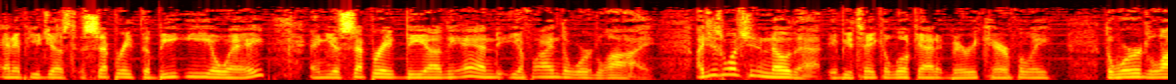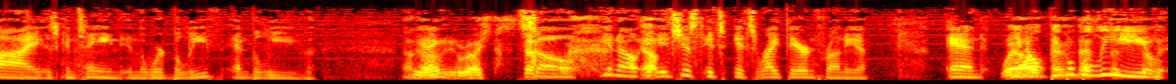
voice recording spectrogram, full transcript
And if you just separate the be away and you separate the uh, the end, you find the word lie. I just want you to know that if you take a look at it very carefully, the word lie is contained in the word belief and believe. Okay, yeah, you're right. so you know, yep. it's just it's it's right there in front of you. And well, you know, people that's, believe that's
